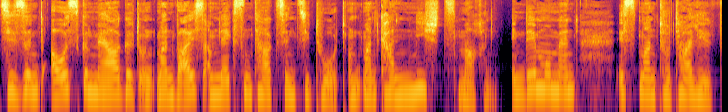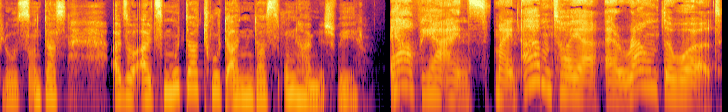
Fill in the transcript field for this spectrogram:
sie sind ausgemergelt und man weiß, am nächsten Tag sind sie tot und man kann nichts machen. In dem Moment ist man total hilflos und das, also als Mutter tut einem das unheimlich weh. RPR1, mein Abenteuer Around the World.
